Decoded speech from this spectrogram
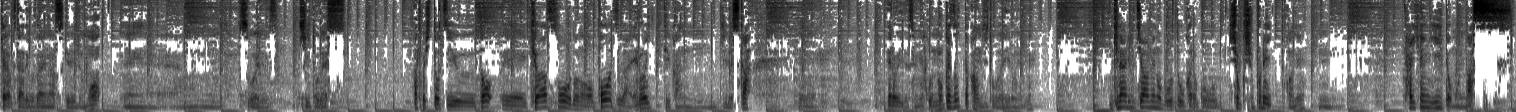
キャラクターでございますけれども、えー、すごいです。チートです。あと一つ言うと、えー、キュアソードのポーズがエロいっていう感じですか、えー、エロいですよね。これのけぞった感じとかがエロいよね。いきなり1話目の冒頭からこう触手プレイとかね、うん、大変いいと思います。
